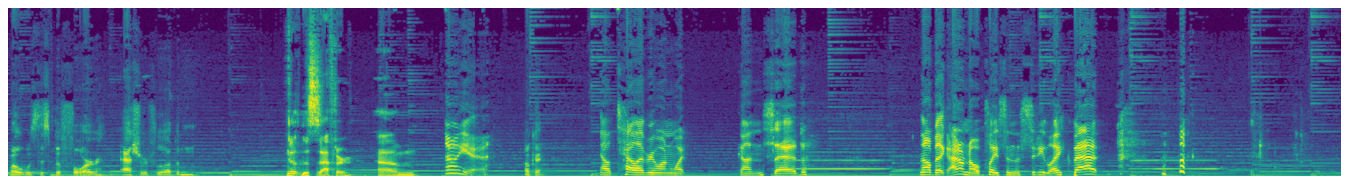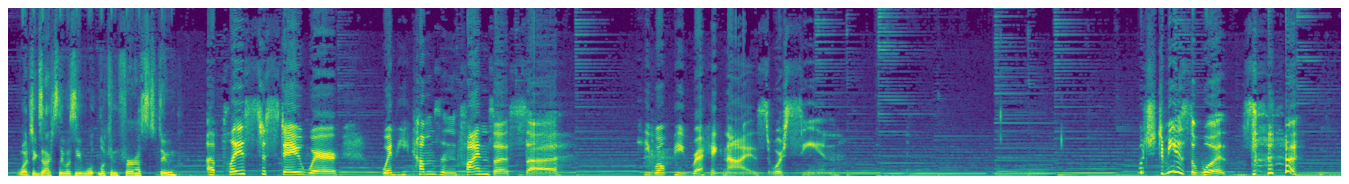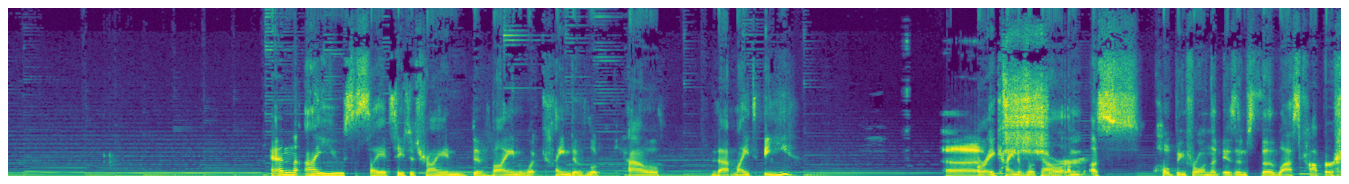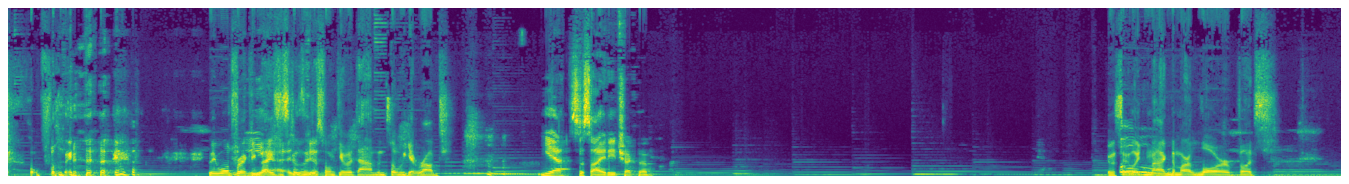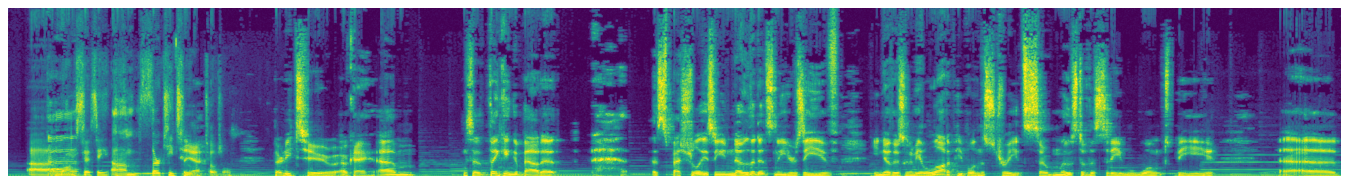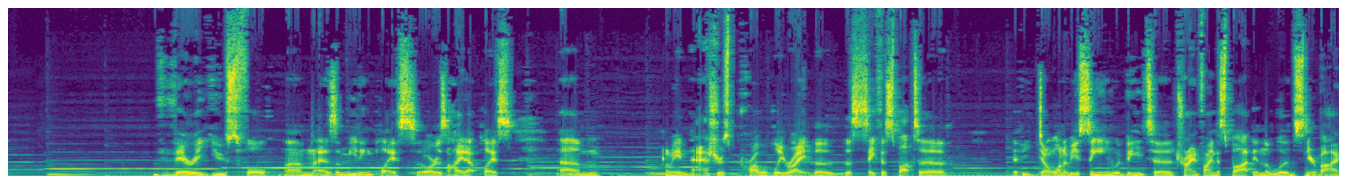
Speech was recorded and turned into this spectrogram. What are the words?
Well, was this before Asher flew up and? No, this is after. Um, Oh yeah. Okay. I'll tell everyone what Gun said. And I'll be like, I don't know a place in the city like that. What exactly was he w- looking for us to do? A place to stay where when he comes and finds us, uh, he won't be recognized or seen. Which to me is the woods. Can I use society to try and divine what kind of locale that might be? uh, Or a kind of locale? sure. I'm us hoping for one that isn't the last copper, hopefully. they won't recognize Yeah, us because you they just won't give a damn until we get robbed. yeah, society check them. I'm gonna say like Ooh. Magnimar lore, but uh, Uh, wrong city. Um, 32 yeah. total. 32. Okay. Um so thinking about it especially so you know that it's New Year's Eve. You know there's going to be a lot of people in the streets, so most of the city won't be uh very useful um as a meeting place or as a hideout place. Um I mean, Asher's probably right. The the safest spot to if you don't want to be seen would be to try and find a spot in the woods nearby.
